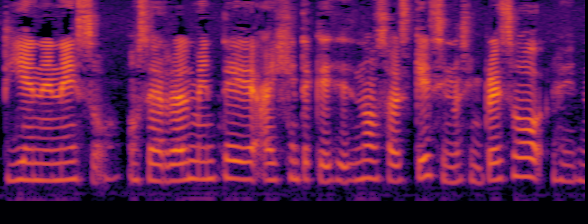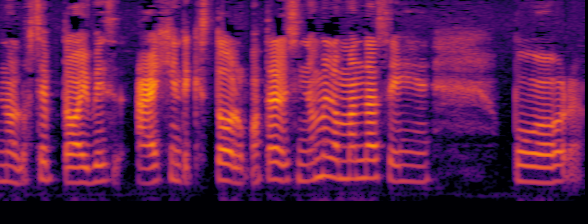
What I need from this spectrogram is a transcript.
tienen eso. O sea, realmente hay gente que dice, no, ¿sabes qué? Si no es impreso, eh, no lo acepto. Hay veces, hay gente que es todo lo contrario. Si no me lo mandas eh, por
